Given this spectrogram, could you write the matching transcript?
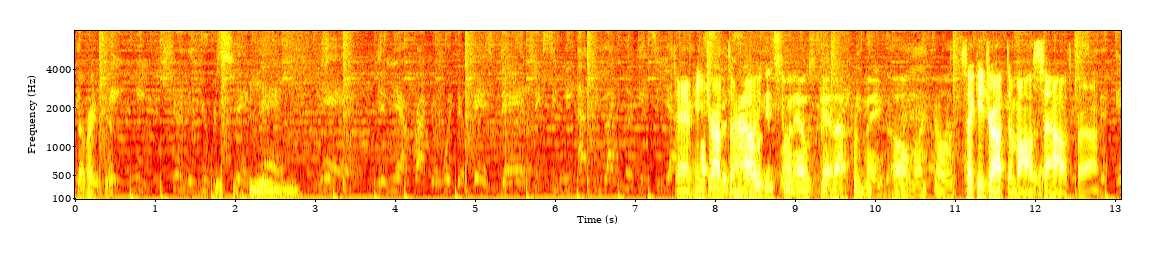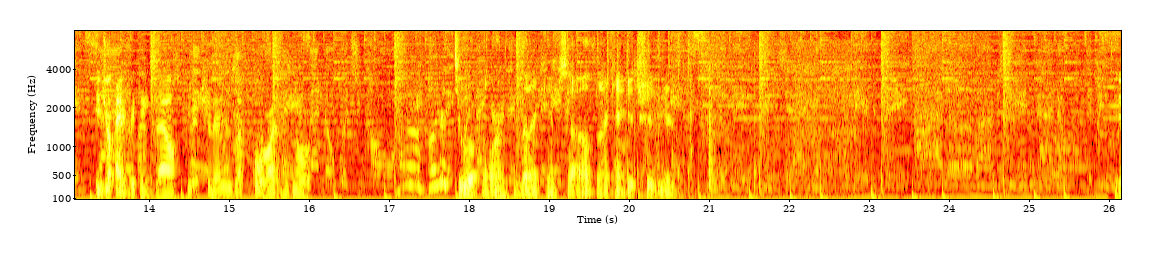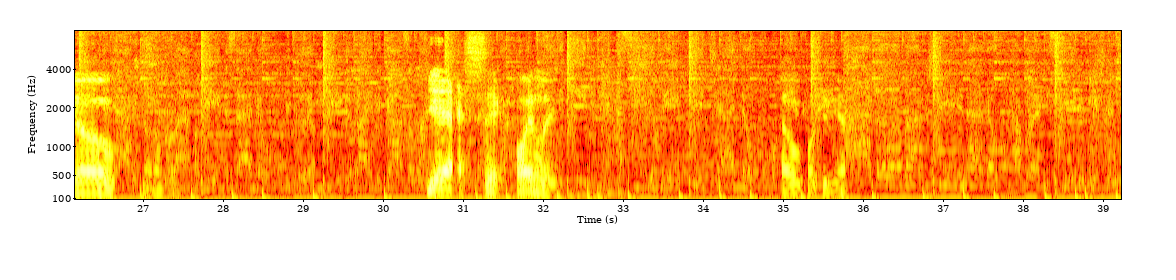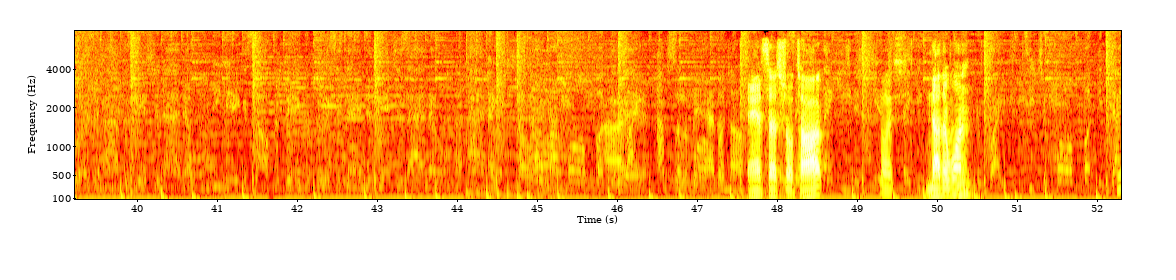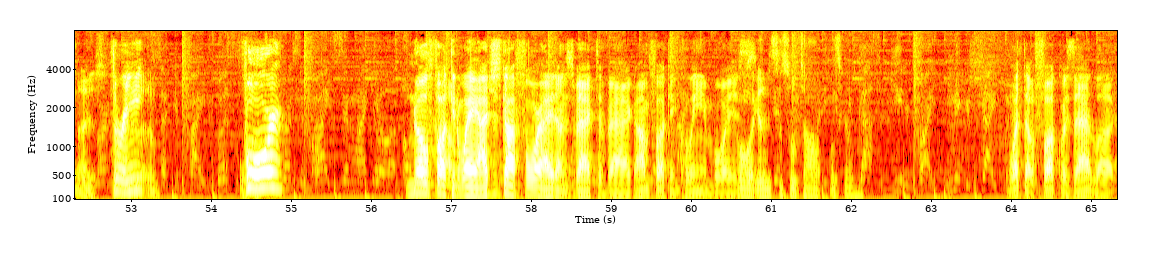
That right here. ACB. Damn, he dropped them How like. did someone else get that from me? Oh my god. It's like he dropped them all south, bro. He dropped everything south, literally. It was like four items north. I got two up north, and then I came south, and I can't get shit here. Yo, Yes, sick, finally. Hell fucking yeah. Ancestral top. Nice. Another one. Nice. Three. Look at him. Four. No fucking way. I just got four items back to back. I'm fucking clean, boys. Oh, I got this so top. Let's go. What the fuck was that luck?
